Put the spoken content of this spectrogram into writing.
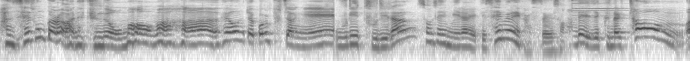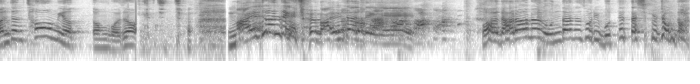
한 세 손가락 안에 드는 어마어마한 회원제 골프장에 우리 둘이랑 선생님이랑 이렇게 세 명이 갔어요. 그래서 근데 이제 그날 처음 완전 처음이었던 거죠. 진짜 말도 안 되게 절 말도 안 되게 와 나라는 온다는 소리 못했다 싶을 정도로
